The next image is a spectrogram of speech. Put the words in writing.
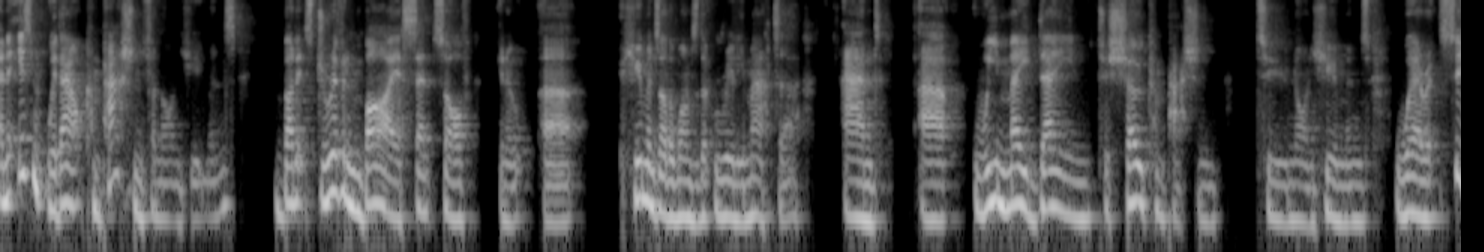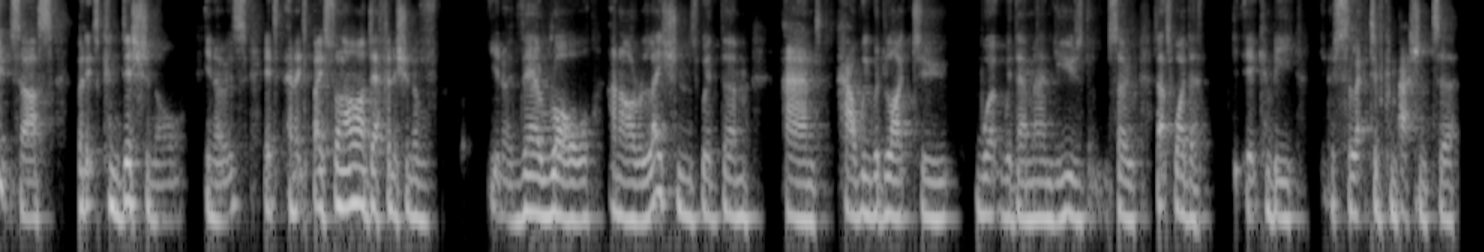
and it isn't without compassion for non-humans but it's driven by a sense of you know uh, humans are the ones that really matter. And uh, we may deign to show compassion to non-humans where it suits us but it's conditional you know it's it's and it's based on our definition of you know their role and our relations with them and how we would like to work with them and use them. So that's why the it can be you know, selective compassion to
